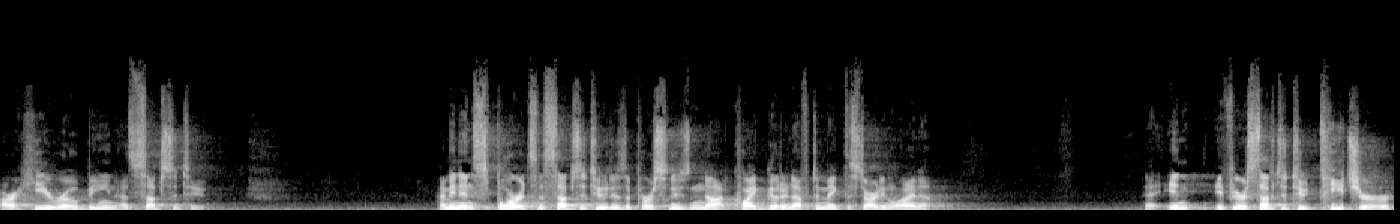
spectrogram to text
our hero being a substitute. I mean, in sports, the substitute is a person who's not quite good enough to make the starting lineup. In, if you're a substitute teacher,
